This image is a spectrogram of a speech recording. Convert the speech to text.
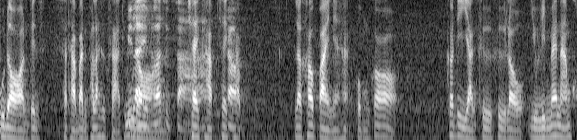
อุดรเป็นสถาบันพละศึกษาที่วิอุไลดรพละศึกษาใช่ครับใช่คครัรับบแล้วเข้าไปเนี่ยฮะผมก็ก็ดีอย่างคือคือเราอยู่ริมแม่น้ำโข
